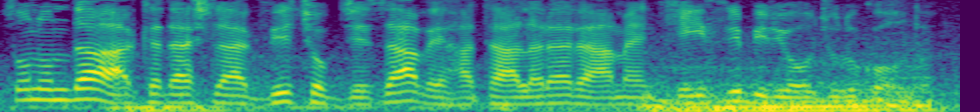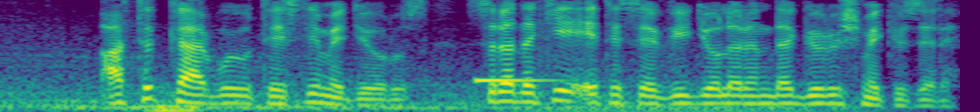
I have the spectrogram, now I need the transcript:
Sonunda arkadaşlar birçok ceza ve hatalara rağmen keyifli bir yolculuk oldu. Artık kargoyu teslim ediyoruz. Sıradaki ETS videolarında görüşmek üzere.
